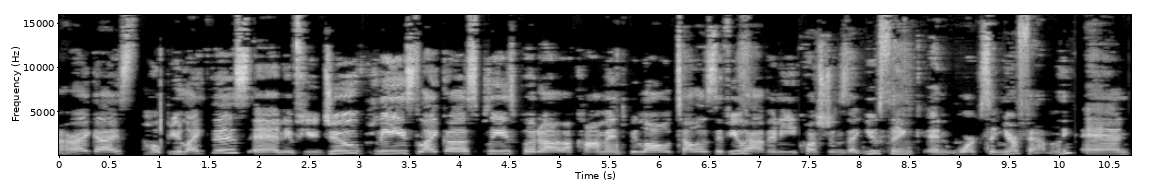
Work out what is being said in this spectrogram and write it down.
All right, guys. Hope you like this. And if you do, please like us. Please put a, a comment below. Tell us if you have any questions that you think and works in your family. And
